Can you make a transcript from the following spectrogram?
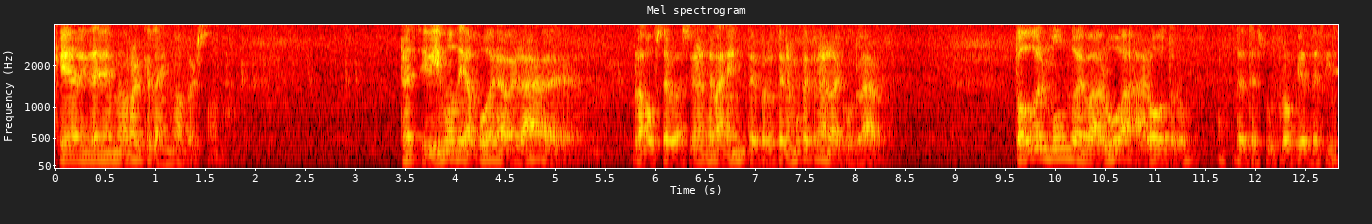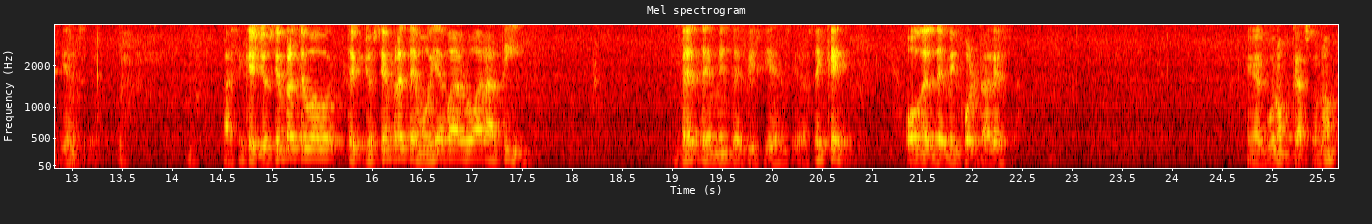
qué área debe mejorar que la misma persona recibimos de afuera, ¿verdad? Eh, las observaciones de la gente, pero tenemos que tener algo claro. Todo el mundo evalúa al otro desde sus propias deficiencias. Así que yo siempre te voy, yo siempre te voy a evaluar a ti desde mis deficiencias. Así que, o desde mi fortaleza. En algunos casos, ¿no?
